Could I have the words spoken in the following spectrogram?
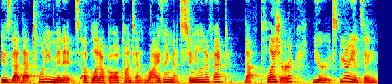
is that that 20 minutes of blood alcohol content rising, that stimulant effect, that pleasure you're experiencing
